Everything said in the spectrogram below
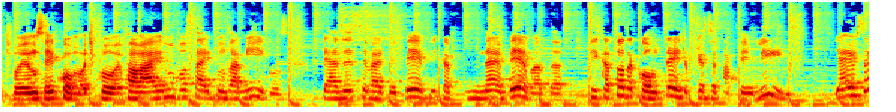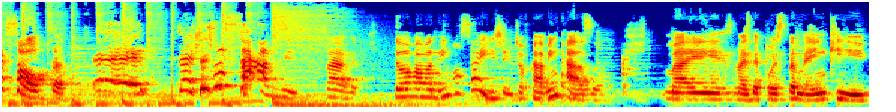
Tipo, eu não sei como. Tipo, eu falo, ah, eu não vou sair com os amigos, porque às vezes você vai beber, fica, né, bêbada, fica toda contente porque você tá feliz, e aí você solta. É, vocês não sabem, sabe? Então eu falava, nem vou sair, gente, eu ficava em casa. Mas, mas depois também que,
